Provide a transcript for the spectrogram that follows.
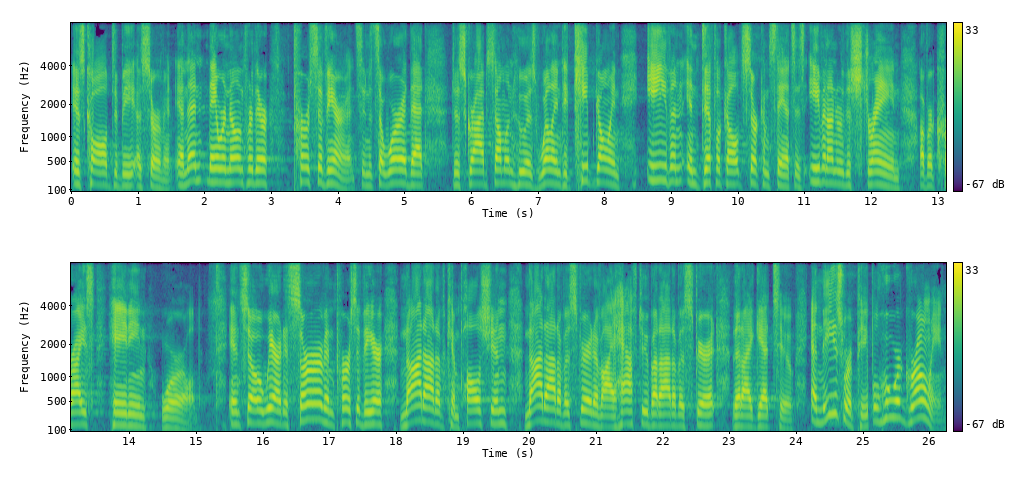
is called to be a servant. And then they were known for their perseverance. And it's a word that describes someone who is willing to keep going even in difficult circumstances, even under the strain of a Christ hating world. And so we are to serve and persevere, not out of compulsion, not out of a spirit of I have to, but out of a spirit that I get to. And these were people who were growing.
